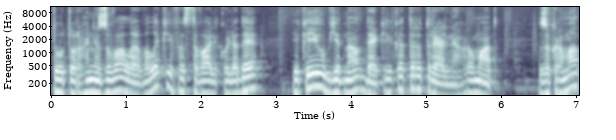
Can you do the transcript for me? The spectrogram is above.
Тут організували великий фестиваль коляди, який об'єднав декілька територіальних громад. Зокрема,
